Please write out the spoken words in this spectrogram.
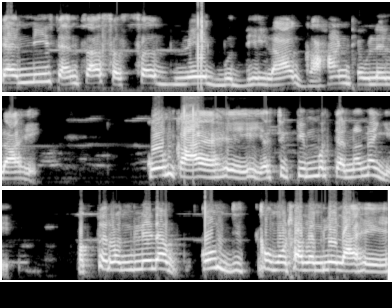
त्यांनी त्यांचा सत्सद्विवेक बुद्धीला गहाण ठेवलेला आहे. कोण काय आहे याची किंमत त्यांना नाहीये. फक्त रंगलेला कोण जितकं मोठा रंगलेला आहे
